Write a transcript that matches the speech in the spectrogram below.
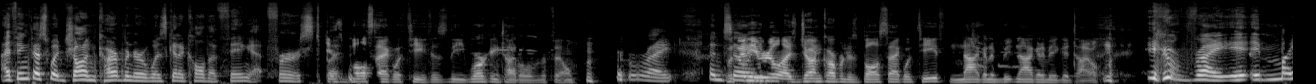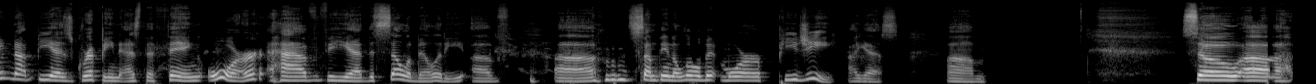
I think that's what John Carpenter was going to call the thing at first, but Yes, ball sack with teeth is the working title of the film. right but until then he, you realize John Carpenter's ball sack with teeth not gonna be not gonna be a good title. right, it, it might not be as gripping as the thing, or have the uh, the sellability of uh, something a little bit more PG, I guess. Um, so, uh,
